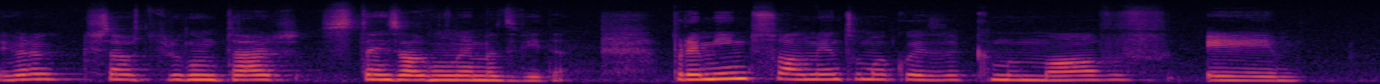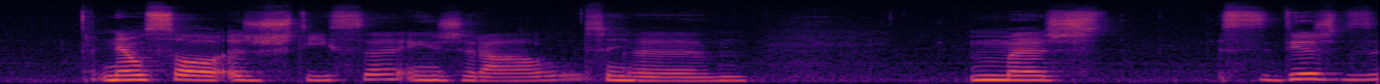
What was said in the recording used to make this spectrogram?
Agora gostava de perguntar se tens algum lema de vida. Para mim, pessoalmente, uma coisa que me move é não só a justiça em geral, um, mas desde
